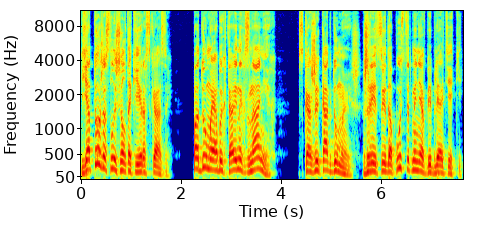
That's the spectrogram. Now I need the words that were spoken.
«Я тоже слышал такие рассказы. Подумай об их тайных знаниях. Скажи, как думаешь, жрецы допустят меня в библиотеке?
